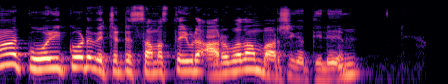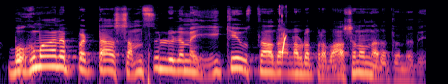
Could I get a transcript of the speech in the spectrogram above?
ആ കോഴിക്കോട് വെച്ചിട്ട് സമസ്തയുടെ അറുപതാം വാർഷികത്തിൽ ബഹുമാനപ്പെട്ട ഷംസുല്ലുലമ ഇ കെ ഉസ്താദാണ് അവിടെ പ്രഭാഷണം നടത്തുന്നത്.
